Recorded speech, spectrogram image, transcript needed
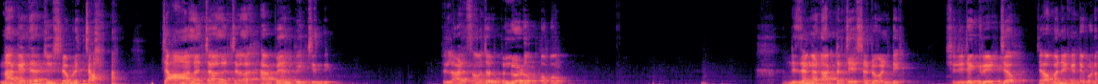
నాకైతే అది చూసినప్పుడు చాలా చాలా చాలా చాలా హ్యాపీ అనిపించింది. పిల్లాడు సంవత్సరాలు పిల్లోడు పాపం. నిజంగా డాక్టర్ చేసినటువంటి షీ గ్రేట్ జాబ్ జాబ్ అనే కంటే కూడా.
